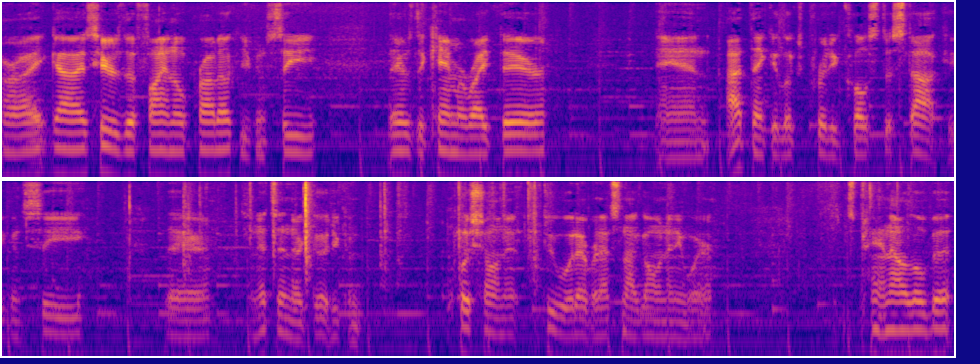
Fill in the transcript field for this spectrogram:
Alright guys, here's the final product. You can see there's the camera right there. And I think it looks pretty close to stock. You can see there. And it's in there good. You can push on it, do whatever. That's not going anywhere. Just pan out a little bit.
